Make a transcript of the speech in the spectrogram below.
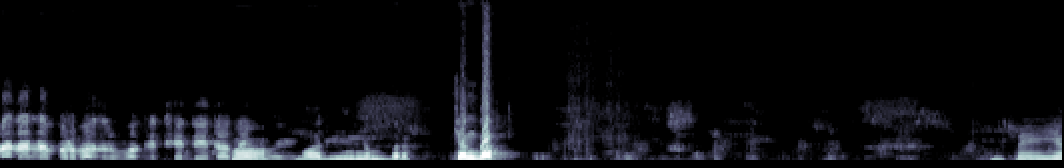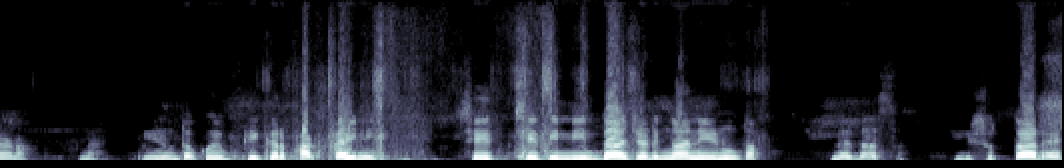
ਮੈਂ ਤਾਂ ਨੰਬਰ ਬਦਲੂਗਾ ਕਿੱਥੇ ਦੇਤਾ ਹਾਂ ਤੈਨੂੰ ਇਹ। ਬਾਦਲੂ ਨੰਬਰ। ਚੰਗਾ। ਬਹਿ ਜਾਣਾ। ਨਾ, ਇਹਨੂੰ ਤਾਂ ਕੋਈ ਫਿਕਰ ਫਾਕਾ ਹੀ ਨਹੀਂ। ਛੇ ਛੇਤੀ ਨੀਂਦਾਂ ਚੜੀਆਂ ਨੇ ਇਹਨੂੰ ਤਾਂ। ਲੈ ਦੱਸ ਵੀ ਸੁੱਤਾ ਰਹਿ।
